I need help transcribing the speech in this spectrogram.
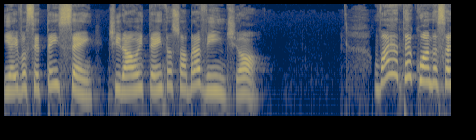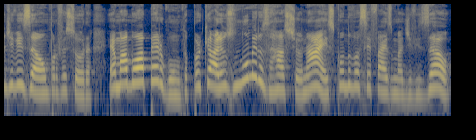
E aí você tem 100, tirar 80 sobra 20, ó. Vai até quando essa divisão, professora? É uma boa pergunta, porque olha, os números racionais, quando você faz uma divisão,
